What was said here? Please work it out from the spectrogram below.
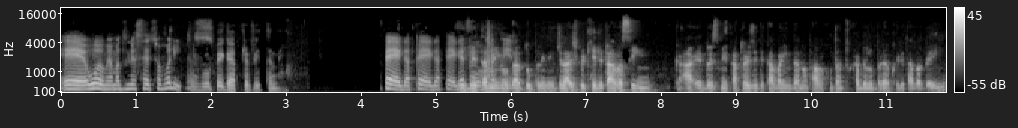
é, eu amo, é uma das minhas séries Eu favoritas. vou pegar pra ver também. Pega, pega, pega, E é ver boa, também o da dupla identidade, porque ele tava assim. Em 2014 ele tava ainda não tava com tanto cabelo branco, ele tava bem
